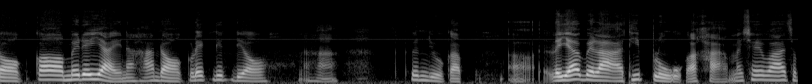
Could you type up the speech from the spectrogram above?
ดอกก็ไม่ได้ใหญ่นะคะ ดอกเล็กนิดเดียวนะคะ ขึ้นอยู่กับ ระยะเวลาที่ปลูกอะค่ะ ไม่ใช่ว่าจะ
